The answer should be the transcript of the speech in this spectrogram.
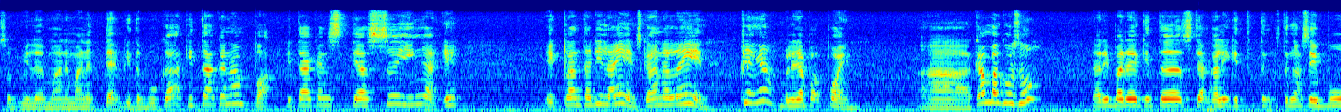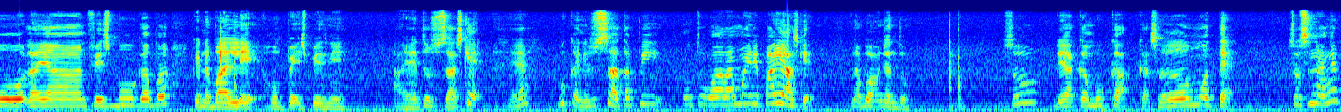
so bila mana-mana tab kita buka kita akan nampak kita akan sentiasa ingat eh iklan tadi lain sekarang dah lain. Klik lah boleh dapat point. Ha, kan bagus tu. Daripada kita setiap kali kita tengah sibuk layan Facebook ke apa kena balik homepage page ni. Ha, yang tu susah sikit ya. Bukan yang susah tapi untuk orang ramai dia payah sikit nak buat macam tu. So dia akan buka kat semua tab. So senang kan?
